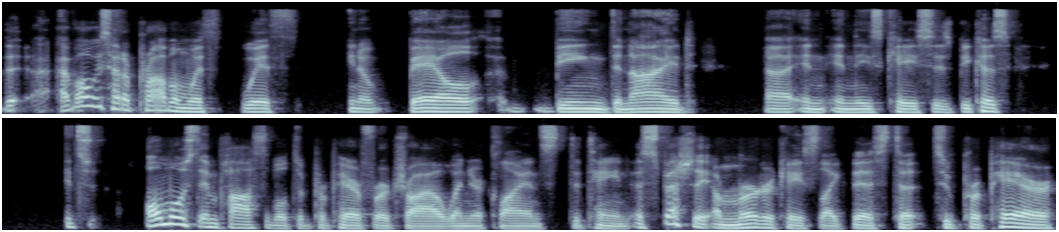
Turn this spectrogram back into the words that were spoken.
The, I've always had a problem with with you know bail being denied uh, in in these cases because it's almost impossible to prepare for a trial when your client's detained, especially a murder case like this. To to prepare,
